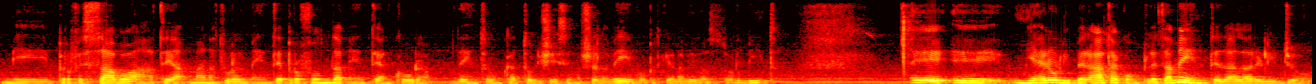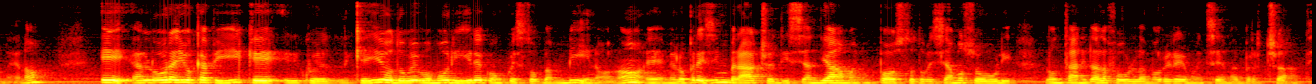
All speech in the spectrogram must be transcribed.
mi professavo atea, ma naturalmente profondamente ancora dentro un cattolicesimo ce l'avevo perché l'avevo assorbito. E, e, mi ero liberata completamente dalla religione, no? E allora io capii che, che, io dovevo morire con questo bambino, no? E me lo presi in braccio e dissi andiamo in un posto dove siamo soli, lontani dalla folla, moriremo insieme abbracciati.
